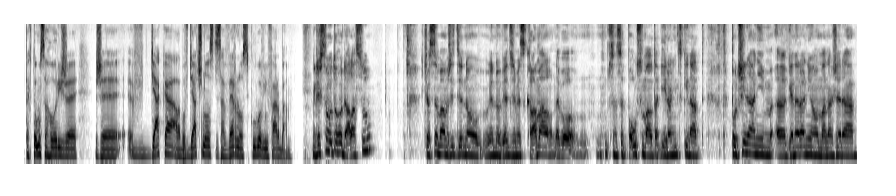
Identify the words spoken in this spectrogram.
tak tomu sa hovorí, že, že vďaka alebo vďačnosť za vernosť klubovým farbám. Když jsme u toho Dallasu, Chtěl jsem vám říct jednou, jednu věc, že mě zklamal, nebo jsem se pousmal tak ironicky nad počínáním eh, generálního manažera,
